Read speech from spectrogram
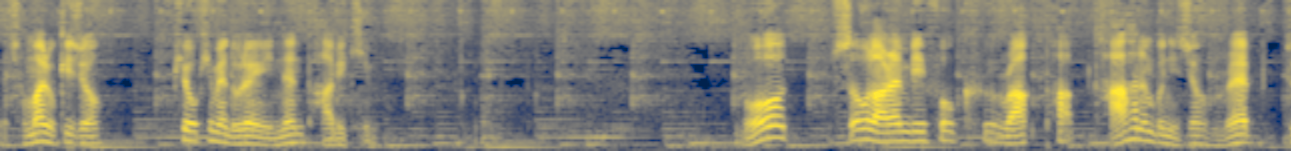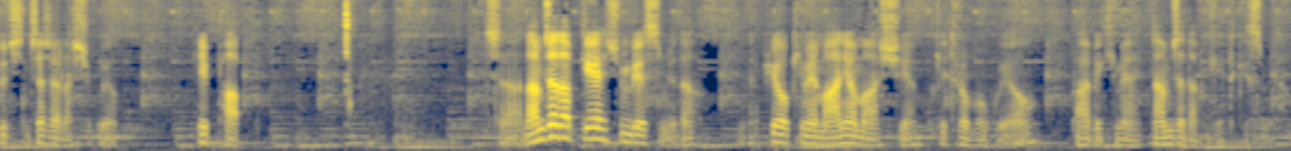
네, 정말 웃기죠. 퓨어킴의 노래에 있는 바비킴. 네. 뭐 소울, R&B, 포크, 락, 팝 다 하는 분이죠. 랩도 진짜 잘하시고요. 힙합. 자, 남자답게 준비했습니다. 네, 퓨어킴의 마녀 마쉬 함께 들어보고요. 바비킴의 남자답게 듣겠습니다.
